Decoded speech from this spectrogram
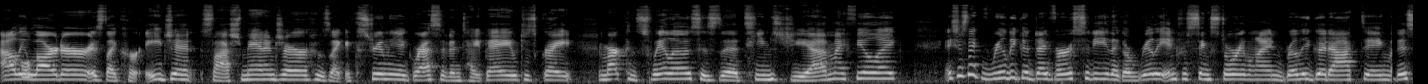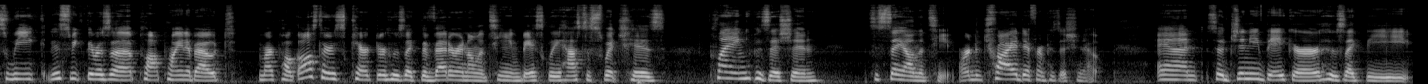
Ali Larter is like her agent slash manager who's like extremely aggressive and type A, which is great. Mark Consuelos is the team's GM, I feel like. It's just like really good diversity, like a really interesting storyline, really good acting. This week, this week there was a plot point about Mark-Paul Gosselaar's character, who's like the veteran on the team, basically has to switch his playing position to stay on the team or to try a different position out. And so Ginny Baker, who's like the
